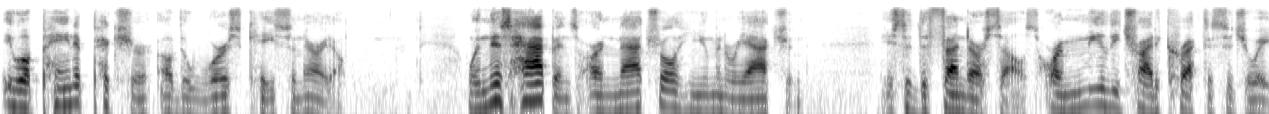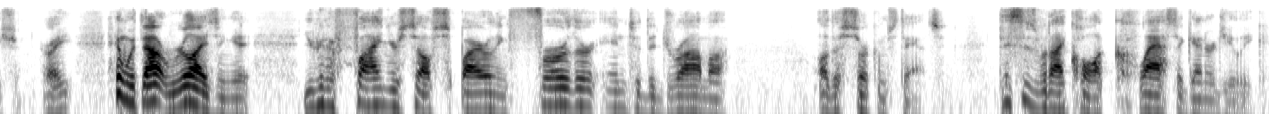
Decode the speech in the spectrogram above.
It will paint a picture of the worst case scenario. When this happens, our natural human reaction is to defend ourselves or immediately try to correct the situation, right? And without realizing it, you're going to find yourself spiraling further into the drama of the circumstance. This is what I call a classic energy leak.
